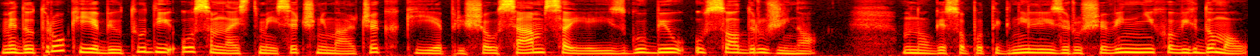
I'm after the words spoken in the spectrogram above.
Med otroki je bil tudi 18-mesečni malček, ki je prišel sam, saj je izgubil vso družino. Mnoge so potegnili iz ruševin njihovih domov.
